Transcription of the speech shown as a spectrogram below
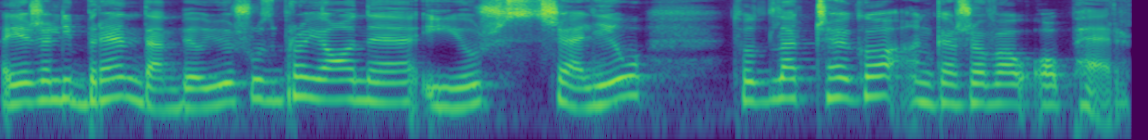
A jeżeli Brendan był już uzbrojony i już strzelił, to dlaczego angażował Oper?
